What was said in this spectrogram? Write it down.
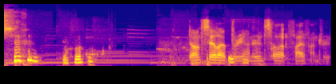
Don't sell at 300, sell at 500.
